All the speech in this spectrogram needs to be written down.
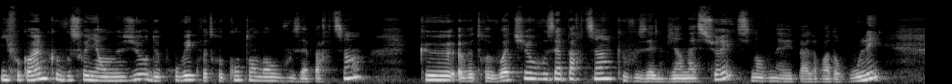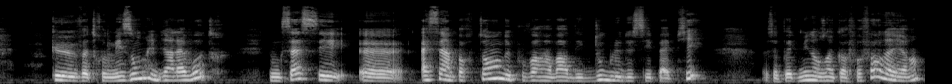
il faut quand même que vous soyez en mesure de prouver que votre compte en banque vous appartient, que votre voiture vous appartient, que vous êtes bien assuré, sinon vous n'avez pas le droit de rouler, que votre maison est bien la vôtre. Donc ça, c'est euh, assez important de pouvoir avoir des doubles de ces papiers. Ça peut être mis dans un coffre-fort d'ailleurs. Hein.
